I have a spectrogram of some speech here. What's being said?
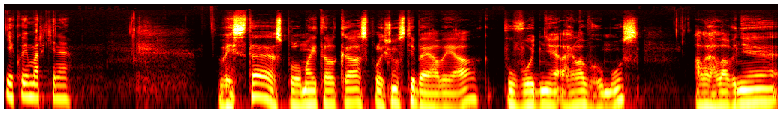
Děkuji, Martine. Vy jste spolumajitelka společnosti Beavia, původně I Love Humus, ale hlavně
